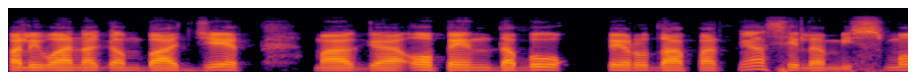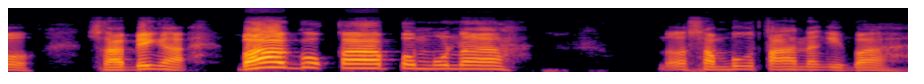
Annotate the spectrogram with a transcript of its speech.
Paliwanag ang budget, mag-open uh, the book, pero dapat nga sila mismo. Sabi nga, bago ka pumuna no, sa muta ng iba,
